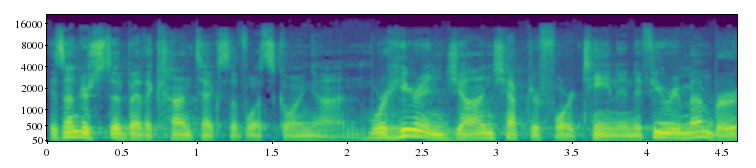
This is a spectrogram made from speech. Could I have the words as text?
is understood by the context of what's going on. We're here in John chapter 14, and if you remember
